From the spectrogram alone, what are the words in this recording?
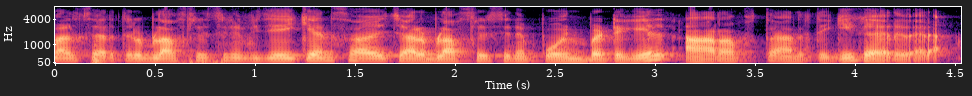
മത്സരത്തിൽ ബ്ലാസ്റ്റേഴ്സിന് വിജയിക്കാൻ സാധിച്ചാൽ ബ്ലാസ്റ്റേഴ്സിന് പോയിന്റ് പട്ടികയിൽ ആറാം സ്ഥാനത്തേക്ക് കയറി വരാം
